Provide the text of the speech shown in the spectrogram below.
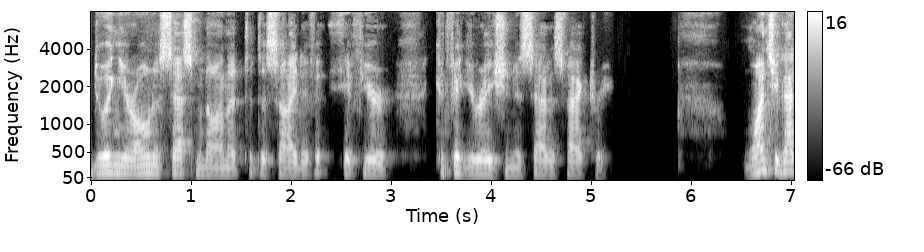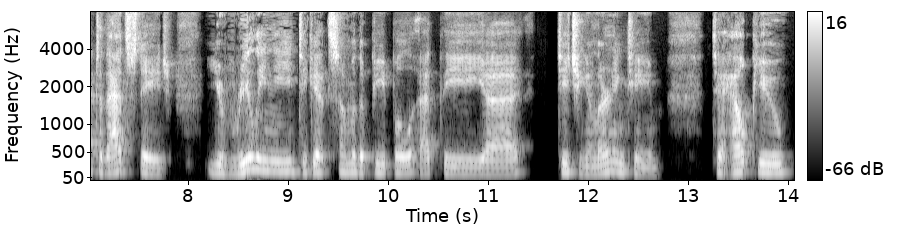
doing your own assessment on it to decide if, if your configuration is satisfactory. Once you got to that stage, you really need to get some of the people at the uh, teaching and learning team to help you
